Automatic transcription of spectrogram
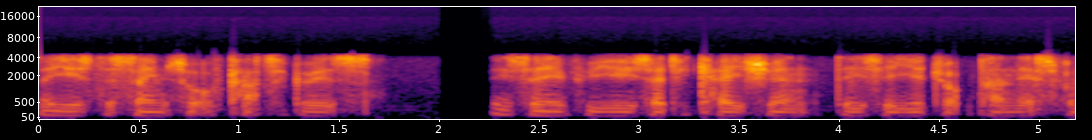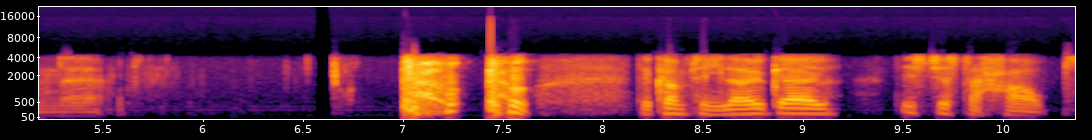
They use the same sort of categories. You say if you use education, these are your drop down list from there. the company logo, this just helps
